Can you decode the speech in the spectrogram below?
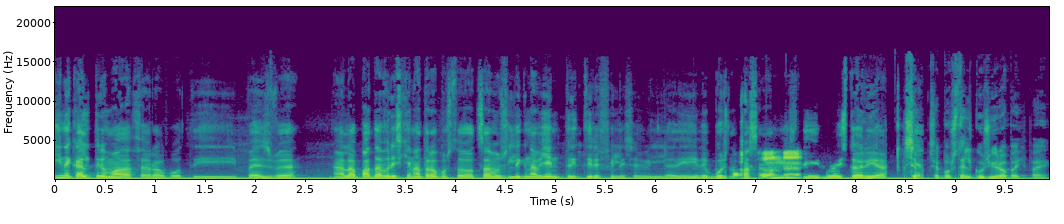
είναι καλύτερη ομάδα θεωρώ από ότι PSV. Αλλά πάντα βρίσκει έναν τρόπο στο Champions League να βγαίνει τρίτη ρε φίλε η Σεβίλη. Δηλαδή δεν μπορείς να πας Αυτό, ναι. στην προϊστορία. Σε, σε πόσους τελικούς Europa έχει πάει;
